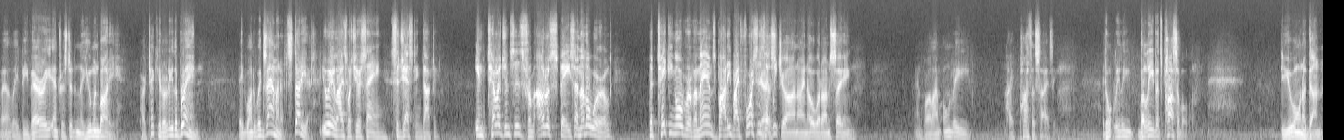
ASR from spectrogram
well, they'd be very interested in the human body, particularly the brain. They'd want to examine it, study it. Do you realize what you're saying, suggesting, Doctor? Intelligences from outer space, another world, the taking over of a man's body by forces yes, that we. Yes, John, I know what I'm saying. And while I'm only hypothesizing, I don't really believe it's possible. Do you own a gun?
